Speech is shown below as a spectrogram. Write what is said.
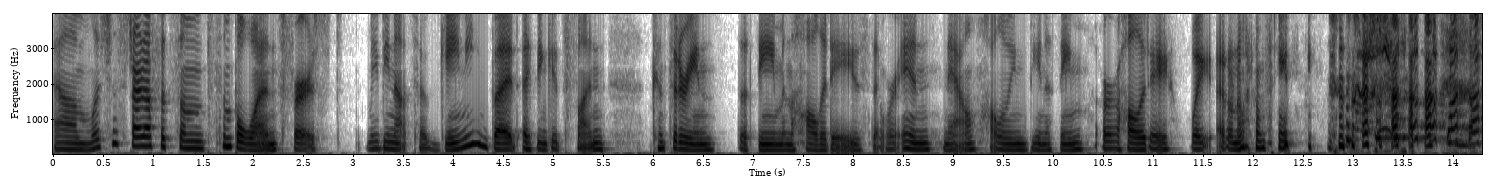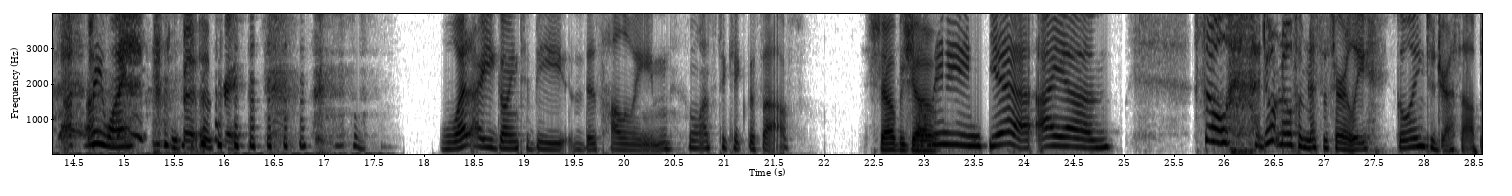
Um, let's just start off with some simple ones first. Maybe not so gamey, but I think it's fun considering the theme and the holidays that we're in now. Halloween being a theme or a holiday. Wait, I don't know what I'm saying. Rewind. That's great. What are you going to be this Halloween? Who wants to kick this off? Shelby, Shall go. we? Yeah, I um so I don't know if I'm necessarily going to dress up,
